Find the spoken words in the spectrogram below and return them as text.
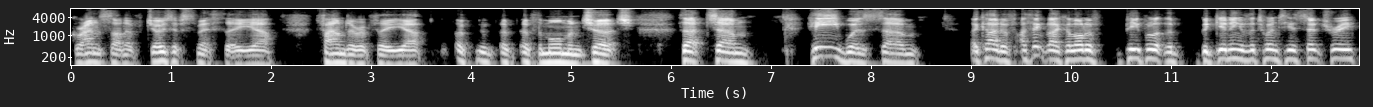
grandson of Joseph Smith, the uh, founder of the of, of, the Mormon Church, that um, he was um, a kind of, I think, like a lot of people at the beginning of the 20th century,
